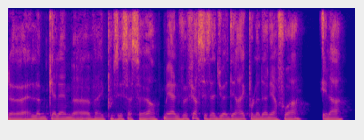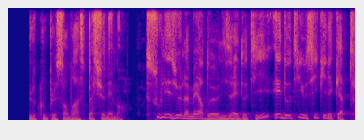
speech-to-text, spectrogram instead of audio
Euh, L'homme qu'elle aime va épouser sa sœur. Mais elle veut faire ses adieux à Derek pour la dernière fois. Et là, le couple s'embrasse passionnément. Sous les yeux de la mère de Lisa et Dottie. Et Dottie aussi qui les capte.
